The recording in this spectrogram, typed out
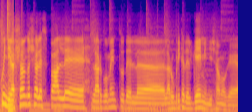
Quindi lasciandoci alle spalle l'argomento della rubrica del gaming, diciamo che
